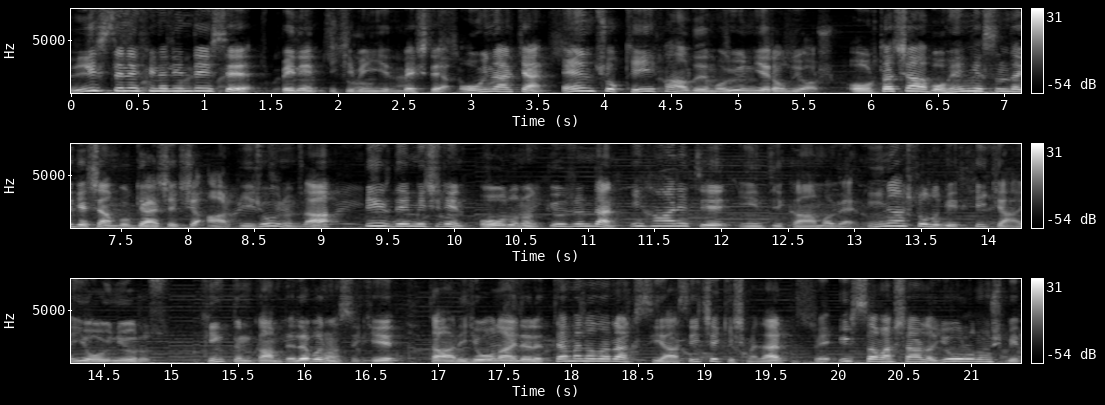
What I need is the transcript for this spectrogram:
Listenin finalinde ise benim 2025'te oynarken en çok keyif aldığım oyun yer alıyor. Ortaçağ Bohemya'sında geçen bu gerçekçi RPG oyununda bir demircinin oğlunun gözünden ihaneti, intikamı ve inanç dolu bir hikayeyi oynuyoruz. Kingdom Come Deliverance 2, tarihi olayları temel alarak siyasi çekişmeler ve iç savaşlarla yoğrulmuş bir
